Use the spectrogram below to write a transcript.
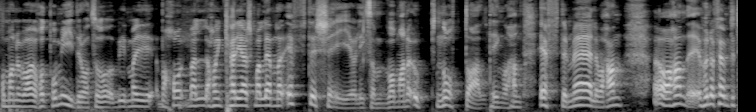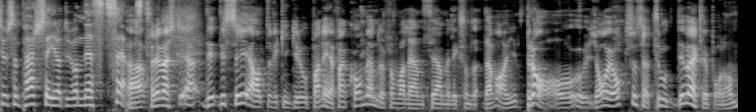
om man nu har hållit på med idrott så vill man ju, man har, man har en karriär som man lämnar efter sig och liksom vad man har uppnått och allting och han eftermäle och han, ja han, 150 000 pers säger att du var näst Ja, sämst. för det värsta, ja, det, det ser alltid vilken grop han är, för han kom ändå från Valencia, men liksom, där var han ju bra och, och jag är också så här, trodde verkligen på honom.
